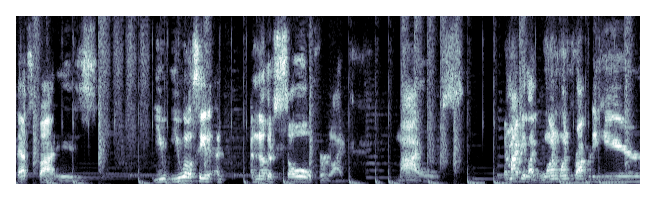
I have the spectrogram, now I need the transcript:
that, spot is you you won't see a, another soul for like miles. There might be like one one property here,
